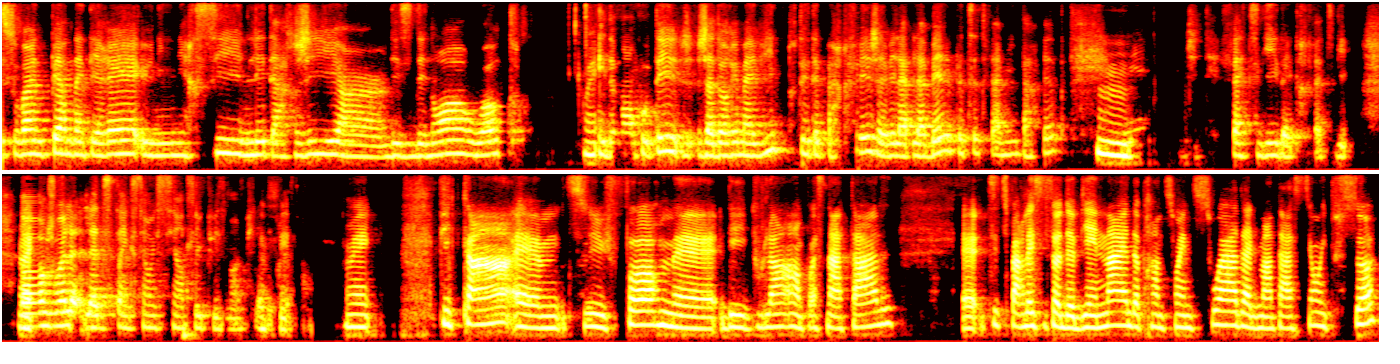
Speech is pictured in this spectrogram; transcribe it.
souvent une perte d'intérêt, une inertie, une léthargie, des idées noires ou autre. Et de mon côté, j'adorais ma vie, tout était parfait, j'avais la, belle petite famille parfaite. Mm. Mais j'étais fatiguée d'être fatiguée. Donc, je vois la, distinction ici entre l'épuisement et la dépression. Oui. Puis quand euh, tu formes euh, des douleurs en postnatal, euh, tu parlais, c'est ça, de bien-être, de prendre soin de soi, d'alimentation et tout ça.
